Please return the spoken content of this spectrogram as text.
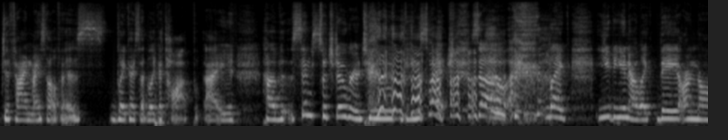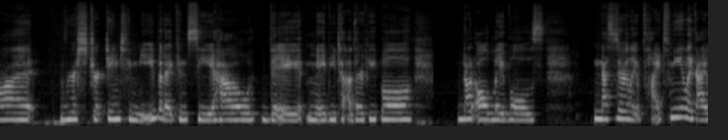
define myself as like I said, like a top. I have since switched over to being a switch. So like you you know, like they are not restricting to me, but I can see how they may be to other people. Not all labels necessarily apply to me. Like I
